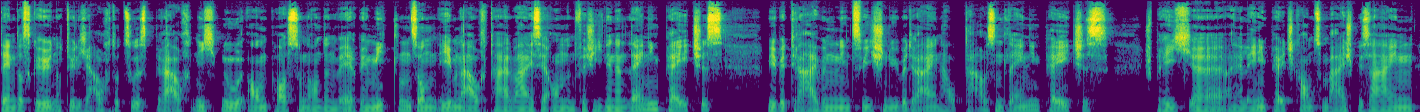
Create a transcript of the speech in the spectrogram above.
denn das gehört natürlich auch dazu. Es braucht nicht nur Anpassung an den Werbemitteln, sondern eben auch teilweise an den verschiedenen Landing-Pages. Wir betreiben inzwischen über dreieinhalbtausend Landing-Pages, sprich äh, eine Landing-Page kann zum Beispiel sein,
